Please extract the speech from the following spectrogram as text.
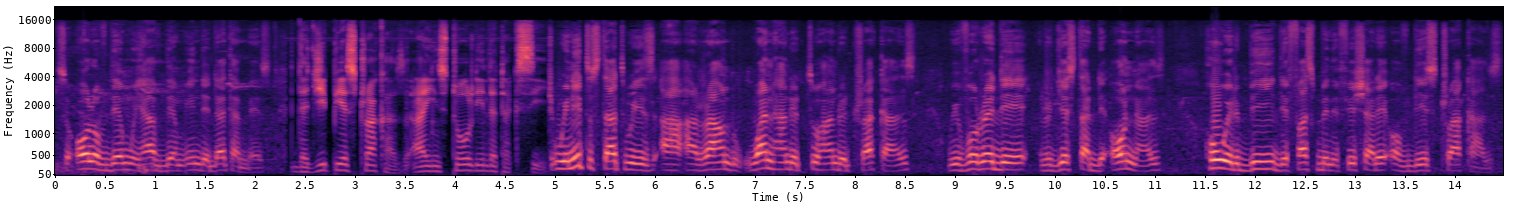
so all of them we have them in the database The GPS trackers are installed in the taxi. we need to start with uh, around 100 200 trackers we've already registered the owners who will be the first beneficiary of these trackers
